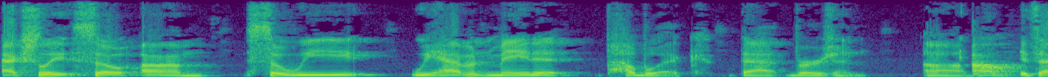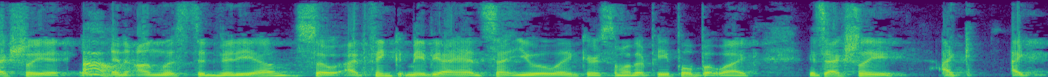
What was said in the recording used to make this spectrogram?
Actually, so um, so we we haven't made it public that version. Um, oh, it's actually a, oh. an unlisted video. So I think maybe I had sent you a link or some other people, but like it's actually I I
